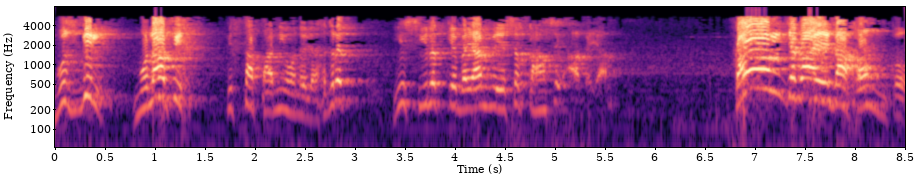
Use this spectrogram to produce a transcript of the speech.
بزدل، منافق کتنا پانی ہونے لگا. حضرت، یہ سیرت کے بیان میں یہ سب کہاں سے آ گیا؟ کون جگائے گا قوم کو؟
